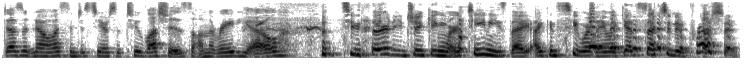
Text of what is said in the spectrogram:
doesn't know us and just hears of two lushes on the radio, two thirty drinking martinis. They, I can see where they would get such an impression.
